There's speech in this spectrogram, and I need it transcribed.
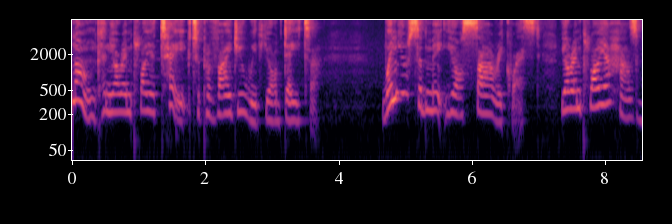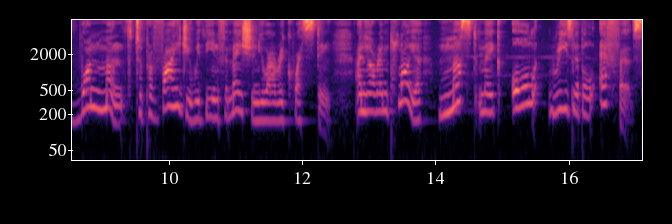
long can your employer take to provide you with your data? When you submit your SAR request, your employer has one month to provide you with the information you are requesting, and your employer must make all reasonable efforts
